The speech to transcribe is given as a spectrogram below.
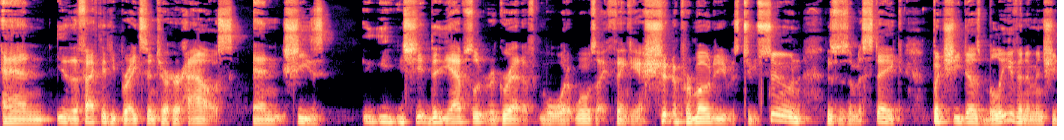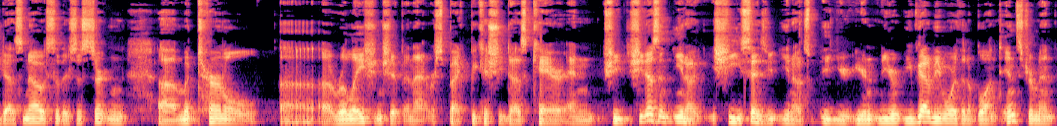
and the fact that he breaks into her house and she's she, the, absolute regret of well, what, what was I thinking? I shouldn't have promoted. He was too soon. This was a mistake. But she does believe in him, and she does know. So there's a certain uh, maternal uh, relationship in that respect because she does care, and she she doesn't. You know, she says you know it's you're, you're, you're you've got to be more than a blunt instrument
